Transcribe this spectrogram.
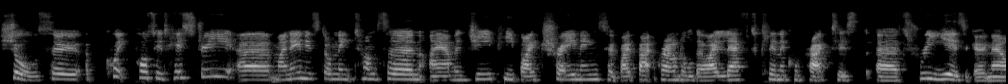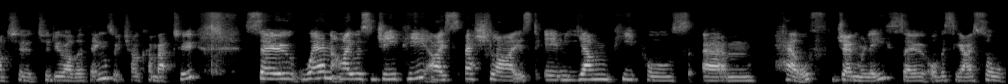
Sure. So, a quick potted history. Uh, my name is Dominique Thompson. I am a GP by training, so by background, although I left clinical practice uh, three years ago now to, to do other things, which I'll come back to. So, when I was GP, I specialized in young people's um, health generally. So, obviously, I saw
